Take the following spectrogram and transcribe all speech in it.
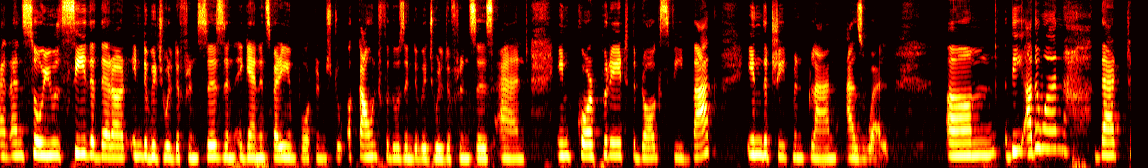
And and so you'll see that there are individual differences and again it's very important to account for those individual differences and incorporate the dog's feedback in the treatment plan as well um, the other one that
